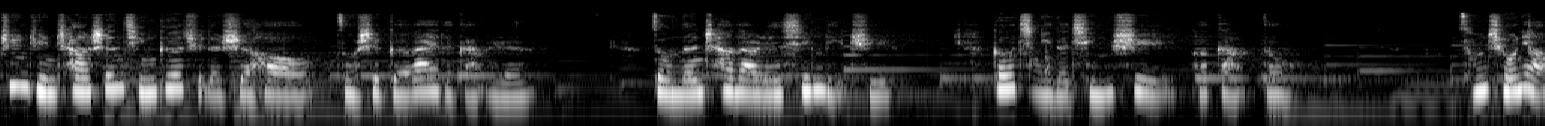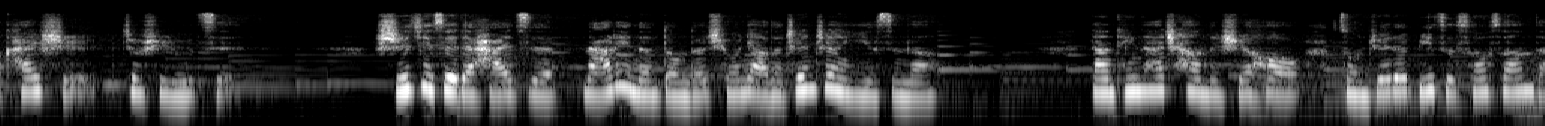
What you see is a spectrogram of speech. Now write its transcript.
俊俊唱深情歌曲的时候，总是格外的感人，总能唱到人心里去，勾起你的情绪和感动。从囚鸟开始就是如此。十几岁的孩子哪里能懂得囚鸟的真正意思呢？当听他唱的时候，总觉得鼻子酸酸的。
